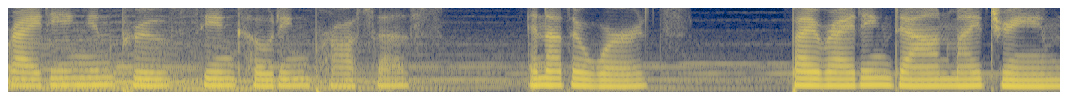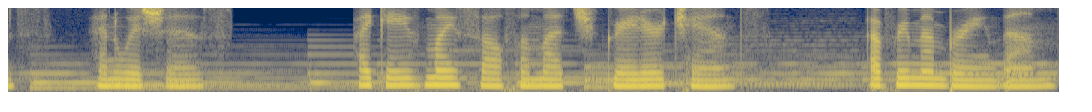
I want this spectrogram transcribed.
Writing improves the encoding process. In other words, by writing down my dreams and wishes, I gave myself a much greater chance of remembering them.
